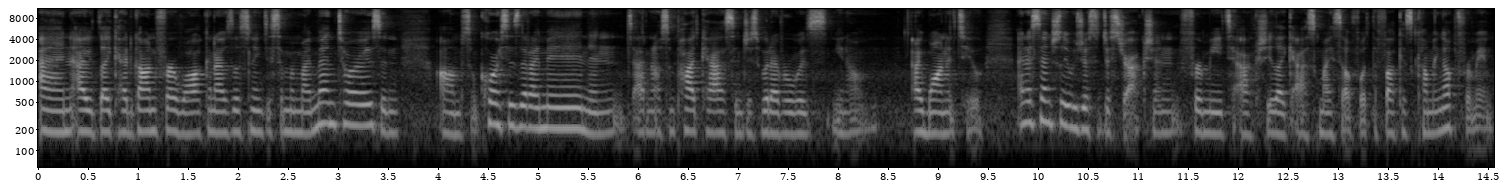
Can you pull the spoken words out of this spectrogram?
and I like had gone for a walk and I was listening to some of my mentors and um, some courses that I'm in and I don't know some podcasts and just whatever was you know I wanted to. And essentially, it was just a distraction for me to actually like ask myself what the fuck is coming up for me.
